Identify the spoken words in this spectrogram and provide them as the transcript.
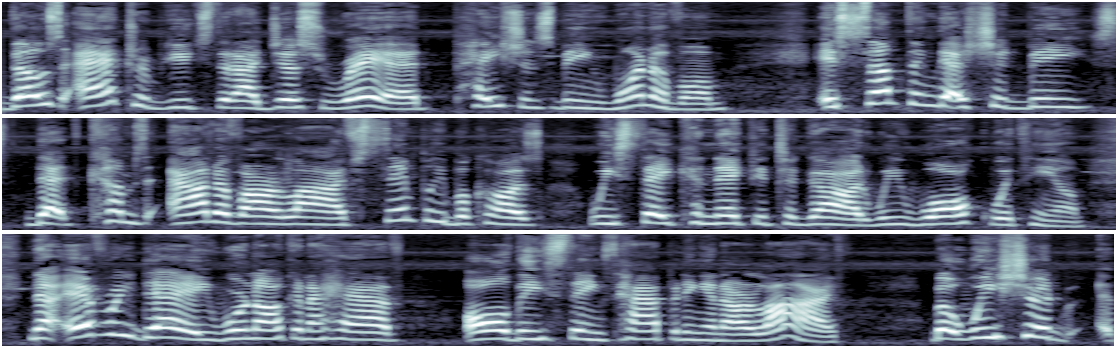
those attributes that I just read, patience being one of them, is something that should be that comes out of our lives simply because we stay connected to God. We walk with Him. Now, every day we're not going to have all these things happening in our life. But we should uh,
